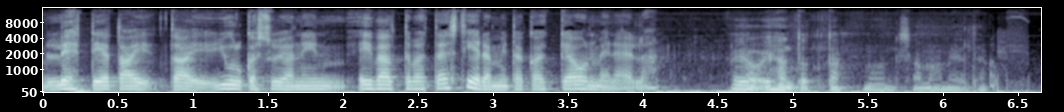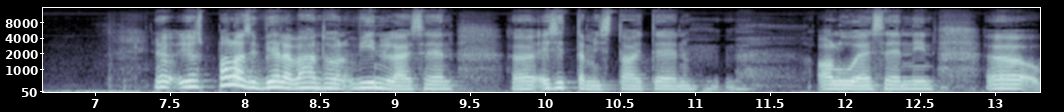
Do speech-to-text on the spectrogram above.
lehtiä tai, tai julkaisuja, niin ei välttämättä edes tiedä, mitä kaikkea on meneillään. Joo, ihan totta. Mä olen samaa mieltä. Jos palasin vielä vähän tuohon viiniläiseen esittämistaiteen alueeseen, niin ö,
